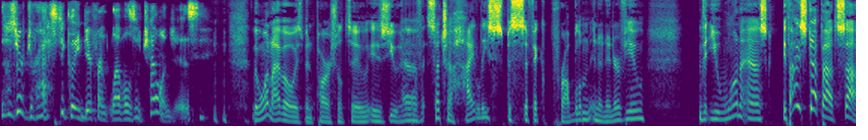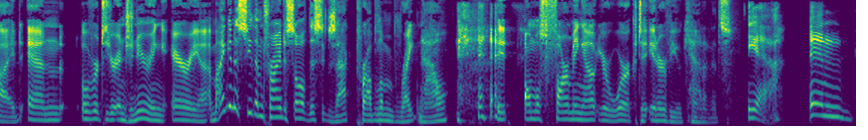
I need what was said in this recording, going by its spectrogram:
those are drastically different levels of challenges. the one I've always been partial to is you have such a highly specific problem in an interview that you want to ask if I step outside and over to your engineering area, am I going to see them trying to solve this exact problem right now? it almost farming out your work to interview candidates. Yeah. And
